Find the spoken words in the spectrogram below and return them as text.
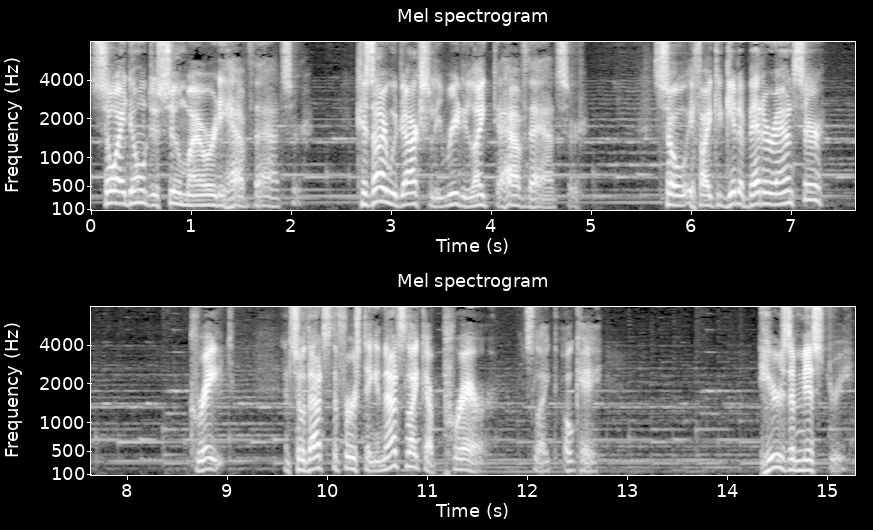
So I don't assume I already have the answer. Because I would actually really like to have the answer. So if I could get a better answer, great. And so that's the first thing. And that's like a prayer. It's like, okay, here's a mystery.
